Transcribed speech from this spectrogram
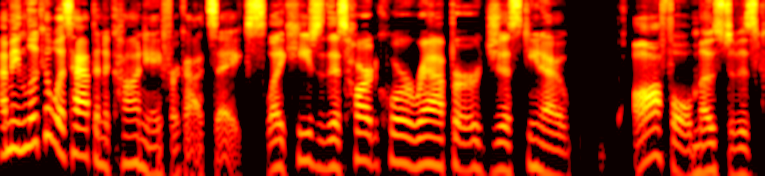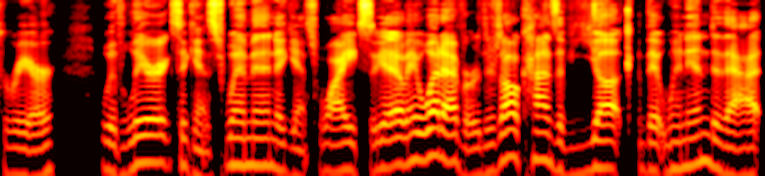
I mean, look at what's happened to Kanye, for God's sakes. Like, he's this hardcore rapper, just, you know, awful most of his career with lyrics against women, against whites, I mean, whatever. There's all kinds of yuck that went into that.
